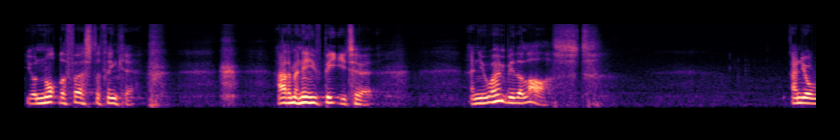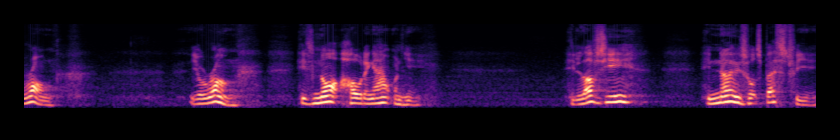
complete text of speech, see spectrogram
you're not the first to think it. Adam and Eve beat you to it. And you won't be the last. And you're wrong. You're wrong. He's not holding out on you. He loves you. He knows what's best for you.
